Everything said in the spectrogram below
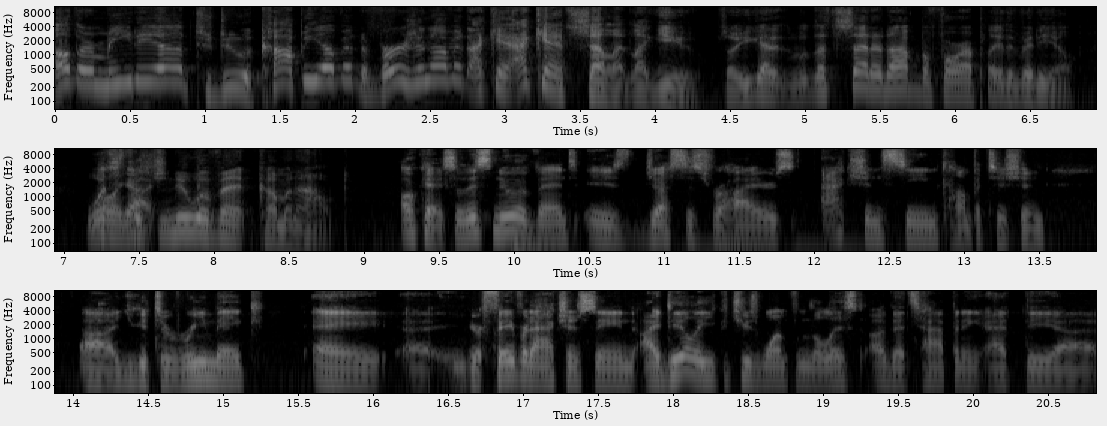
other media to do a copy of it, a version of it. I can't I can't sell it like you. So you got to let's set it up before I play the video. What's gosh. this new event coming out? Okay, so this new event is Justice for Hire's action scene competition. Uh, you get to remake a uh, your favorite action scene. Ideally, you could choose one from the list uh, that's happening at the uh,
